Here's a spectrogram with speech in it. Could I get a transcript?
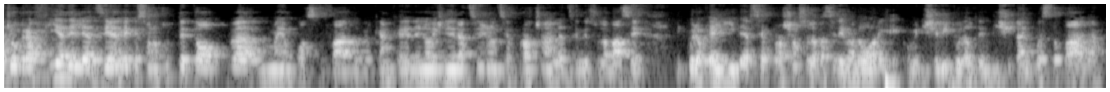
geografia delle aziende che sono tutte top, ormai è un po' stufato, perché anche le nuove generazioni non si approcciano alle aziende sulla base di quello che è leader, si approcciano sulla base dei valori, e come dicevi tu l'autenticità in questo paga.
